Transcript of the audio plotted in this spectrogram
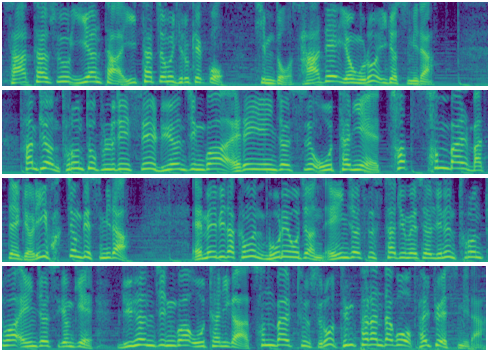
4타수 2안타 2타점을 기록했고 팀도 4대 0으로 이겼습니다. 한편 토론토 블루제이스의 류현진과 LA 에인절스 오타니의 첫 선발 맞대결이 확정됐습니다. MLB.com은 모레 오전 에인절스 스타디움에서 열리는 토론토와 에인절스 경기에 류현진과 오타니가 선발 투수로 등판한다고 발표했습니다.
